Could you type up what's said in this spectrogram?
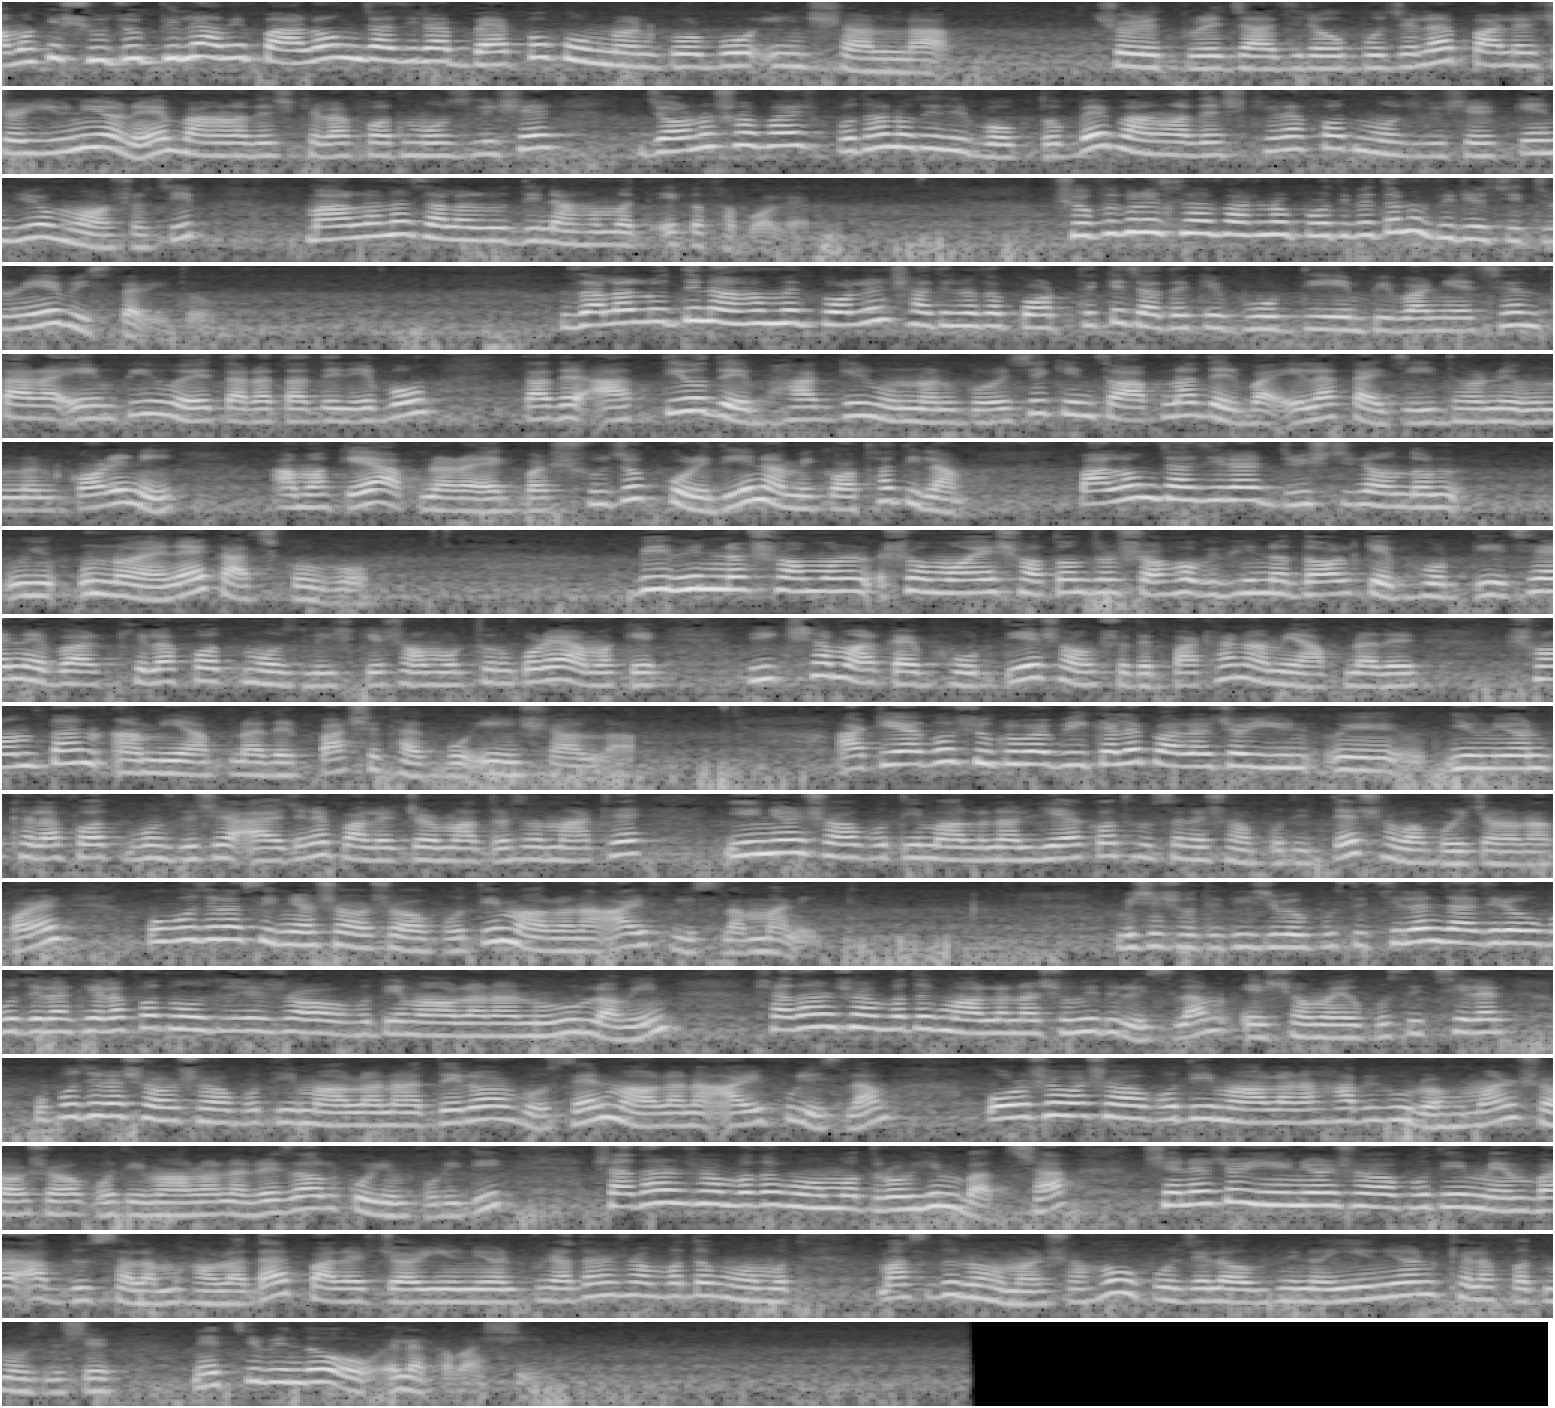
আমাকে সুযোগ দিলে আমি পালং জাজিরা ব্যাপক উন্নয়ন করব ইনশাল্লাহ শরীয়তপুরের জাজিরা উপজেলার পালেচর ইউনিয়নে বাংলাদেশ খেলাফত মজলিসের জনসভায় প্রধান অতিথির বক্তব্যে বাংলাদেশ খেলাফত মজলিসের কেন্দ্রীয় মহাসচিব মাওলানা জালালউদ্দিন আহমদ একথা বলেন। শফিকুল ইসলাম পাঠানোর প্রতিবেদন ও ভিডিও চিত্র নিয়ে বিস্তারিত। জালালউদ্দিন আহমেদ বলেন, স্বাধীনতার পর থেকে যাদেরকে ভোট দিয়ে এমপি বানিয়েছেন, তারা এমপি হয়ে তারা তাদের এবং তাদের আত্মীয়দের ভাগ্যের উন্নয়ন করেছে। কিন্তু আপনাদের বা এলাকায় যে এই ধরনের উন্নয়ন করেনি, আমাকে আপনারা একবার সুযোগ করে দিন, আমি কথা দিলাম। পালং জাজিরার দৃষ্টিনন্দন উন্নয়নে কাজ করব। বিভিন্ন সম- সময়ে স্বতন্ত্র সহ বিভিন্ন দলকে ভোট দিয়েছেন। এবার খেলাফত মজলিসকে সমর্থন করে আমাকে রিক্সা মার্কায় ভোট দিয়ে সংসদে পাঠান। আমি আপনাদের সন্তান, আমি আপনাদের পাশে থাকব ইনশাল্লাহ আটই আগস্ট শুক্রবার বিকালে পালারচর ইউনিয়ন খেলাফত মজলিসের আয়োজনে পালারচর মাদ্রাসা মাঠে ইউনিয়ন সভাপতি মাওলানা লিয়াকত হোসেনের সভাপতিত্বে সভা পরিচালনা করেন উপজেলা সিনিয়র সহ সভাপতি মাওলানা আরিফুল ইসলাম মানিক। বিশেষ অতিথি হিসেবে উপস্থিত ছিলেন জাজিরা উপজেলা খেলাফত মজলিসের সভাপতি মাওলানা নুরুল আমিন, সাধারণ সম্পাদক মাওলানা শহীদুল ইসলাম, এ সময় উপস্থিত ছিলেন উপজেলা সহ সভাপতি মাওলানা দেলোয়ার হোসেন, মাওলানা আরিফুল ইসলাম, পৌরসভা সভাপতি মাওলানা হাবিবুর রহমান সহ সভাপতি মাওলানা রেজাউল করিম ফরিদি, সাধারণ সম্পাদক মোহাম্মদ রহিম বাদশাহ সেনেচর ইউনিয়ন সভাপতি মেম্বার আব্দুল সালাম হাওলাদার, পালেরচর ইউনিয়ন সাধারণ সম্পাদক মোহাম্মদ মাসুদুর রহমান সহ উপজেলা ও বিভিন্ন ইউনিয়ন খেলাফত মজলিসের নেতৃবৃন্দ ও এলাকাবাসী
